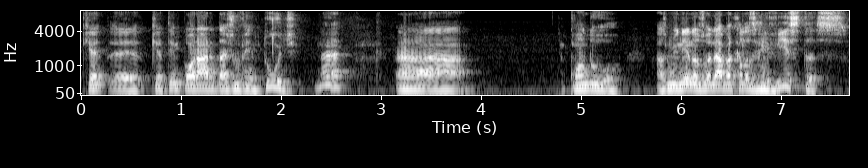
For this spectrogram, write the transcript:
que é, é que é temporária da juventude, né? Ah, quando as meninas olhavam aquelas revistas,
